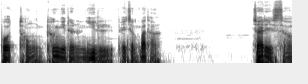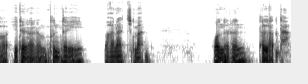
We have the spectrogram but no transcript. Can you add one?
보통 평일에는 일을 배정받아 자리에서 일어나는 분들이 많았지만 오늘은 달랐다.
